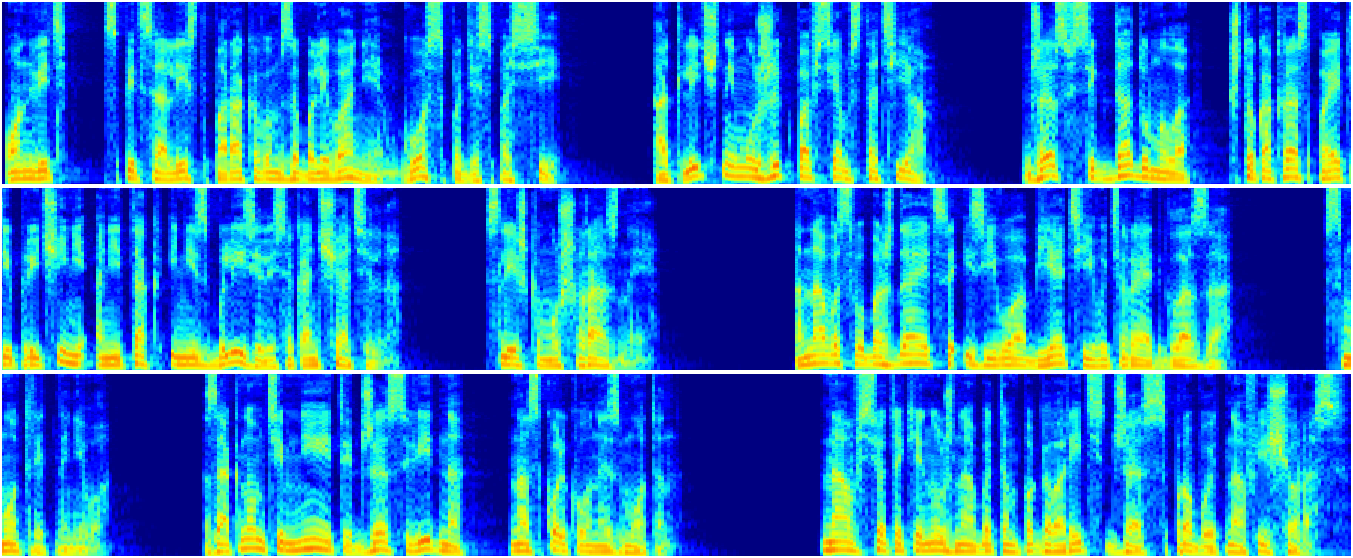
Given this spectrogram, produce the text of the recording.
Он ведь специалист по раковым заболеваниям, господи спаси. Отличный мужик по всем статьям. Джесс всегда думала, что как раз по этой причине они так и не сблизились окончательно. Слишком уж разные. Она высвобождается из его объятий и вытирает глаза. Смотрит на него. За окном темнеет, и Джесс видно, насколько он измотан. «Нам все-таки нужно об этом поговорить, Джесс», — пробует Нав еще раз.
